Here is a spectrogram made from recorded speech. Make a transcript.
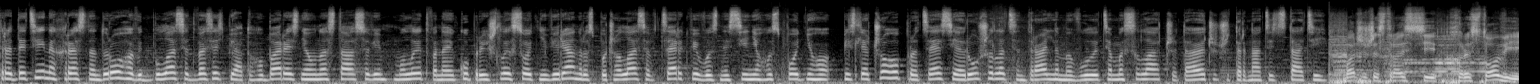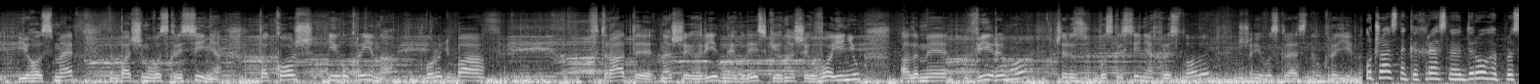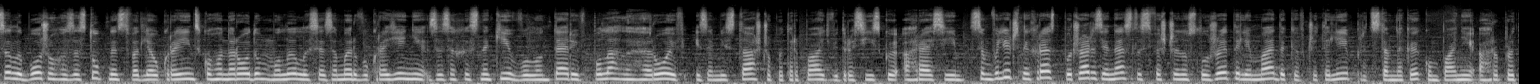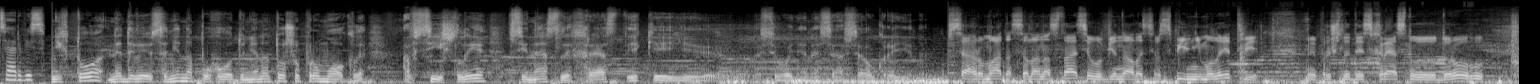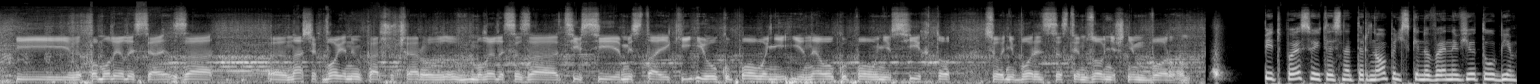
Традиційна хресна дорога відбулася 25 березня у Настасові. Молитва, на яку прийшли сотні вірян, розпочалася в церкві Вознесіння Господнього, після чого процесія рушила центральними вулицями села, читаючи 14 статій. Бачачи страсті Христові, його смерть, ми бачимо Воскресіння. Також і Україна, боротьба, втрати наших рідних, близьких, наших воїнів. Але ми віримо через Воскресіння Христове, що і Воскресне Україна. Учасники хресної дороги просили Божого заступництва для українського народу, молилися за мир в Україні, за захисників, волонтерів, полеглих героїв і за міста, що потерпають від російської агресії. Символічний хрест по черзі несли священнослужителі, медики, вчителі, представники компанії Агропроцервіс. Ніхто не дивився ні на погоду, ні на те, що промокли, а всі йшли, всі несли хрест, який е, сьогодні несе вся Україна. Вся громада села Настасів об'єдналася в спільній молитві. Ми пройшли десь хресну дорогу і помолилися за е, наших воїнів в першу чергу. Молилися за ці всі міста, які і окуповані, і не окуповані, всі, хто сьогодні бореться з тим зовнішнім ворогом. Підписуйтесь на тернопільські новини в Ютубі.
